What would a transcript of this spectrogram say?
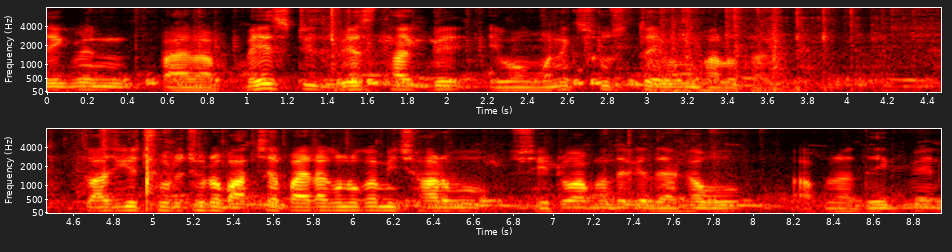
দেখবেন পায়রা বেস্ট ইজ বেস্ট থাকবে এবং অনেক সুস্থ এবং ভালো থাকবে। তো আজকে ছোট ছোট বাচ্চা পায়রাগুলোকে আমি ছাড়বো, সেটাও আপনাদেরকে দেখাবো। আপনারা দেখবেন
